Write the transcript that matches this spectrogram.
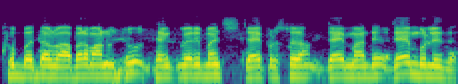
ખૂબ બધાનો આભાર માનું છું. થેન્ક યુ વેરી મચ જય પરશુરામ. જય મહાદેવ જય મુરલીધર.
